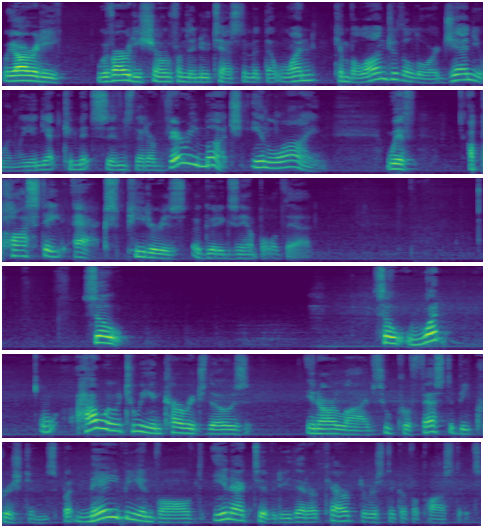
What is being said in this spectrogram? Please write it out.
We already we've already shown from the New Testament that one can belong to the Lord genuinely and yet commit sins that are very much in line with apostate acts. Peter is a good example of that. So so what how do we encourage those in our lives who profess to be Christians but may be involved in activity that are characteristic of apostates?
